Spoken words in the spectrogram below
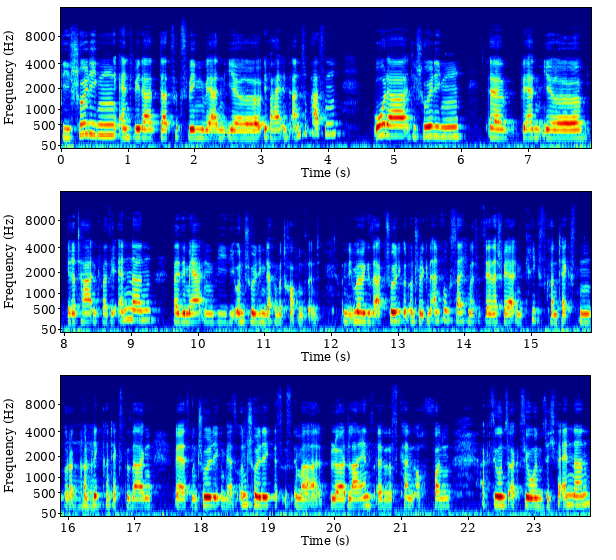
die Schuldigen entweder dazu zwingen werden, ihre, ihr Verhalten anzupassen oder die Schuldigen äh, werden ihre, ihre Taten quasi ändern, weil sie merken, wie die Unschuldigen davon betroffen sind. Und immer wie gesagt, schuldig und unschuldig in Anführungszeichen, weil es ist sehr, sehr schwer in Kriegskontexten oder mhm. Konfliktkontexten zu sagen, wer ist nun schuldig und wer ist unschuldig. Das ist immer blurred lines, also das kann auch von Aktion zu Aktion sich verändern.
